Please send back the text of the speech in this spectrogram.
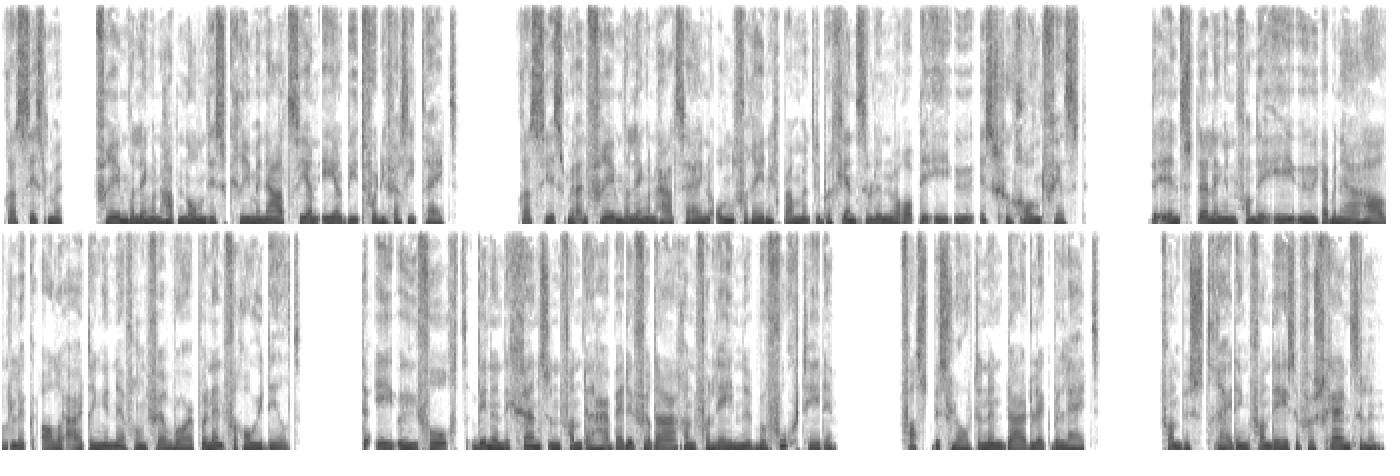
racisme, vreemdelingenhaat, non-discriminatie en eerbied voor diversiteit. Racisme en vreemdelingenhaat zijn onverenigbaar met de beginselen waarop de EU is gegrondvest. De instellingen van de EU hebben herhaaldelijk alle uitingen ervan verworpen en veroordeeld. De EU volgt binnen de grenzen van de haar bij de verdragen verleende bevoegdheden. Vastbesloten en duidelijk beleid van bestrijding van deze verschijnselen,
